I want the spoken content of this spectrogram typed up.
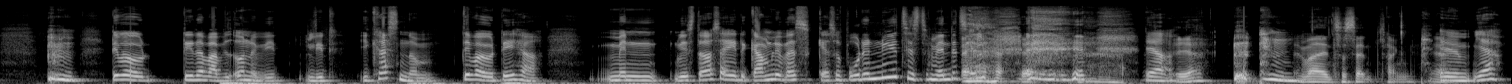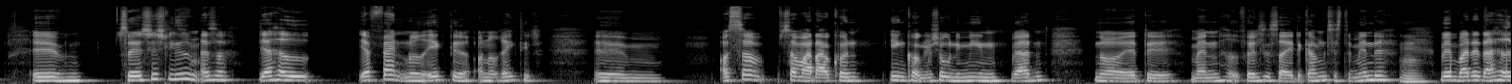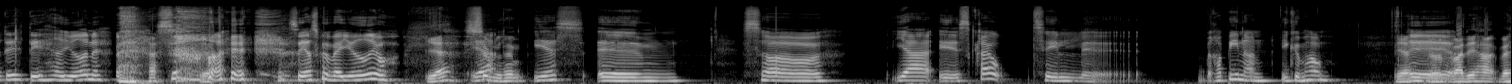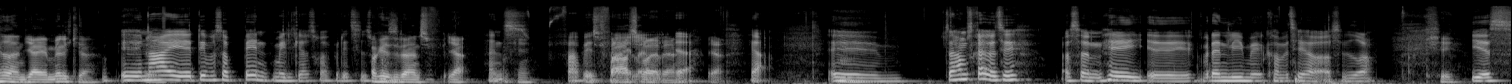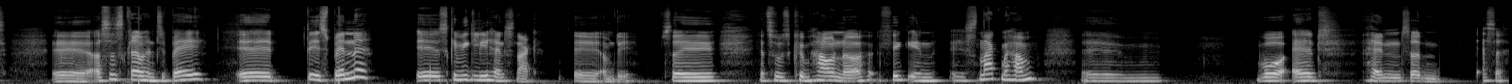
det var jo det, der var vidunderligt i kristendommen. Det var jo det her. Men hvis der også er i det gamle, hvad skal jeg så bruge det nye testamente til? ja. ja. Det er en meget interessant tanke. Ja. Øhm, ja. Øhm, så jeg synes ligesom, altså, jeg havde, jeg fandt noget ægte og noget rigtigt. Øhm, og så, så var der jo kun en konklusion i min verden når at øh, man havde forelsket sig i det gamle testamente. Mm. Hvem var det, der havde det? Det havde jøderne. så, øh, så jeg skulle være jøde jo. Ja, simpelthen. Ja, yes. Øhm, så jeg øh, skrev til øh, rabineren i København. Ja, øh, var det her, hvad hedder han, Jaja Melchior? Øh, nej, øh, det var så Bent Melchior, tror jeg, på det tidspunkt. Okay, så det var hans, ja. Hans okay. far, Hans far, tror jeg, det er. Ja. ja. ja. Mm. Øh, så ham skrev jeg til, og sådan, hey, øh, hvordan lige med konvertere og så videre. Okay. Yes. Øh, og så skrev han tilbage, øh, det er spændende, øh, skal vi ikke lige have en snak øh, om det? Så øh, jeg tog til København og fik en øh, snak med ham, øh, hvor at han sådan, altså,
